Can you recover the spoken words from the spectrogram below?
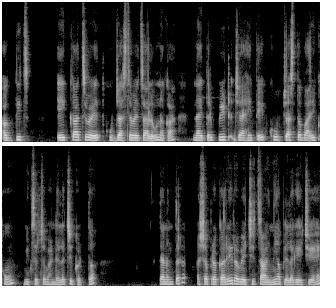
अगदीच एकाच वेळेत खूप जास्त वेळ चालवू नका. नाहीतर पीठ जे आहे ते खूप जास्त बारीक होऊन मिक्सरच्या भांड्याला चिकटतं. त्यानंतर अशा प्रकारे रव्याची चाळणी आपल्याला घ्यायची आहे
